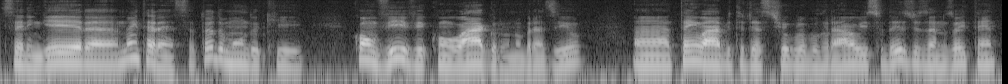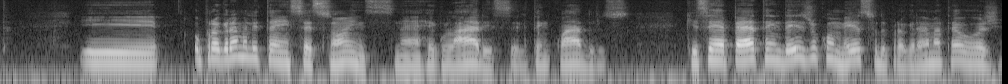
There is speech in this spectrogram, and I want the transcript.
seringueira, não interessa. Todo mundo que convive com o agro no Brasil, uh, tem o hábito de assistir o Globo Rural, isso desde os anos 80. E o programa ele tem sessões né, regulares, ele tem quadros que se repetem desde o começo do programa até hoje.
